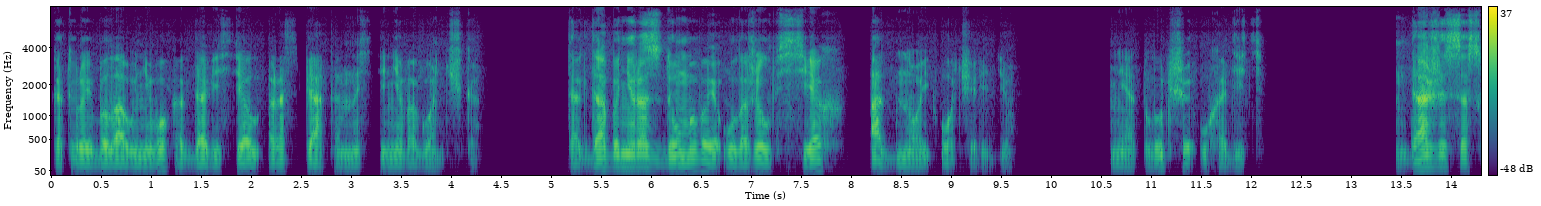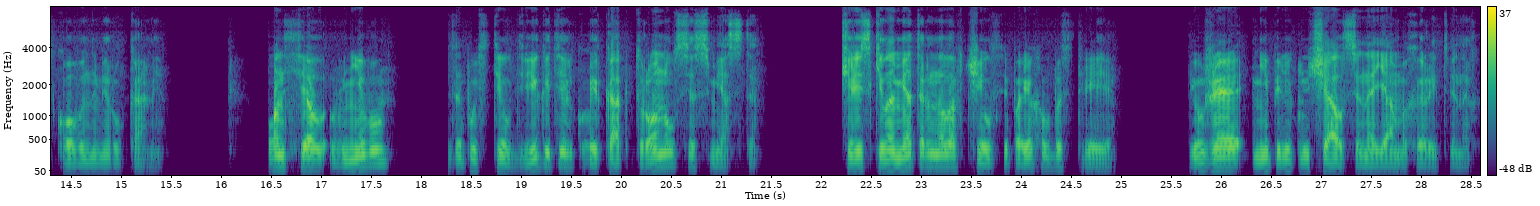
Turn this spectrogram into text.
которая была у него, когда висел распятым на стене вагончика. Тогда бы, не раздумывая, уложил всех одной очередью. Нет, лучше уходить. Даже со скованными руками. Он сел в Ниву, запустил двигатель, кое-как тронулся с места. Через километр наловчился, поехал быстрее. И уже не переключался на ямах и рытвинах.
